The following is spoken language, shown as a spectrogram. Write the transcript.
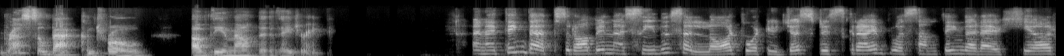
wrestle back control of the amount that they drink. And I think that's Robyn, I see this a lot. What you just described was something that I hear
